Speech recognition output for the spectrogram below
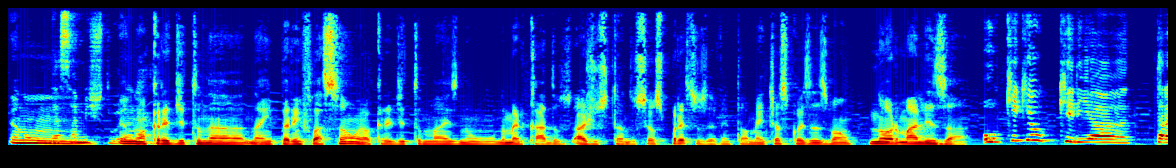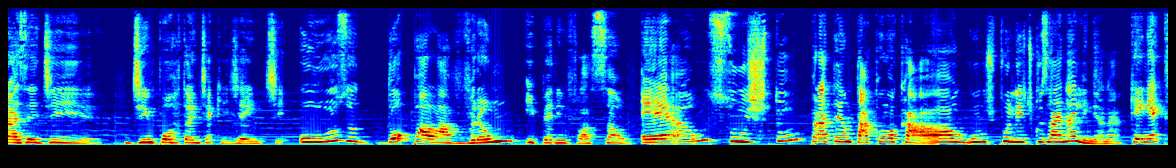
eu não, nessa mistura. Eu né? não acredito na, na hiperinflação, eu acredito mais no, no mercado ajustando seus preços. Eventualmente as coisas vão normalizar. O que, que eu queria trazer de de importante aqui, gente. O uso do palavrão hiperinflação é um susto para tentar colocar alguns políticos aí na linha, né? Quem é que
